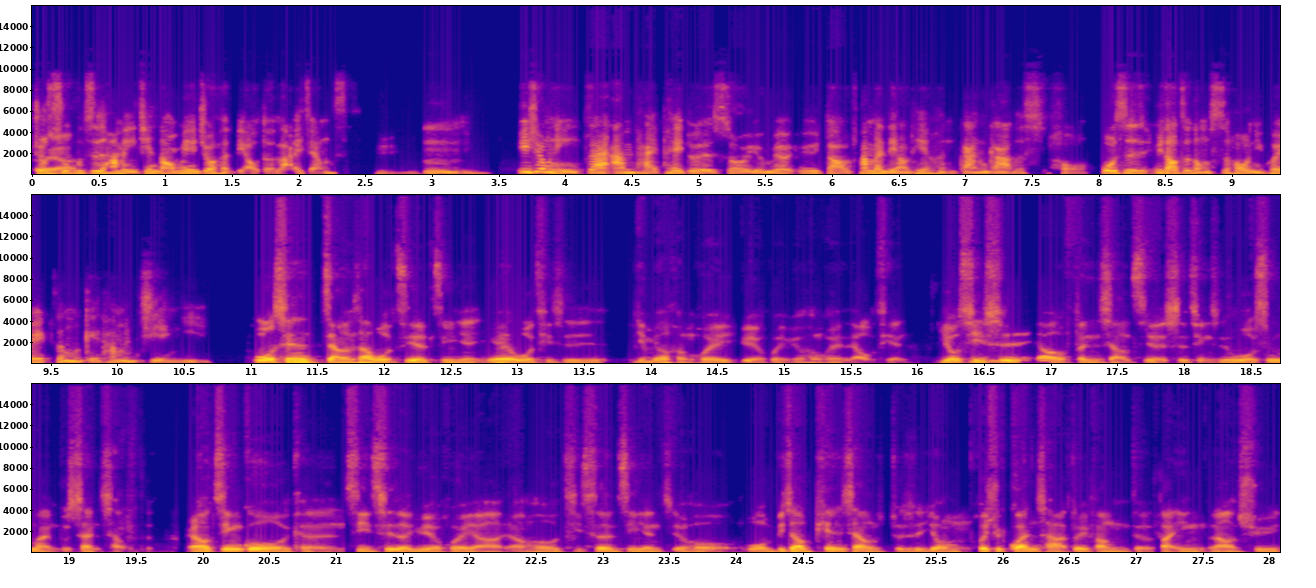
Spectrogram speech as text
就殊不知他们一见到面就很聊得来这样子。嗯嗯，亦修你在安排配对的时候，有没有遇到他们聊天很尴尬的时候，或是遇到这种时候，你会怎么给他们建议？我先讲一下我自己的经验，因为我其实也没有很会约会，也没有很会聊天，尤其是要分享自己的事情，嗯、其实我是蛮不擅长的。然后经过可能几次的约会啊，然后几次的经验之后，我比较偏向就是用会去观察对方的反应，然后去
